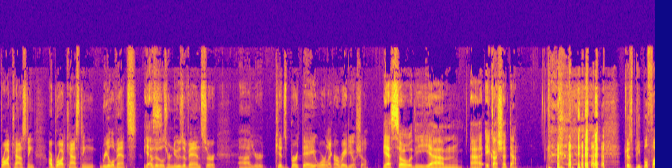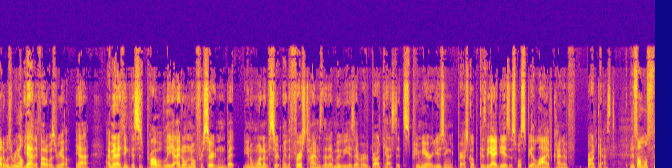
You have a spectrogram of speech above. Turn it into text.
broadcasting are broadcasting real events, Yes. whether those are news events or uh, your kid's birthday or like our radio show. yes. So the um, uh, it got shut down. Because people thought it was real. Yeah, they thought it was real. Yeah. I mean, I think this is probably, I don't know for certain, but, you know, one of certainly the first times that a movie has ever broadcast its premiere using Periscope because the idea is it's supposed to be a live kind of broadcast. This almost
